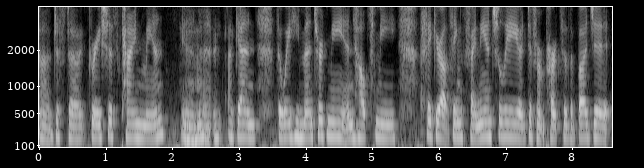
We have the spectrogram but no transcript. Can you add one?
uh, just a gracious kind man. And uh, again the way he mentored me and helped me figure out things financially or different parts of the budget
